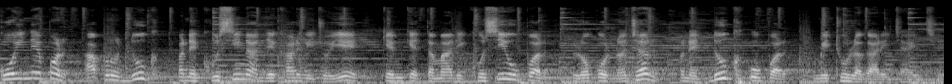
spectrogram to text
કોઈને પણ આપણું દુઃખ અને ખુશી ના દેખાડવી જોઈએ. કેમ કે તમારી ખુશી ઉપર લોકો નજર અને દુઃખ ઉપર મીઠું લગાડી જાય છે.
